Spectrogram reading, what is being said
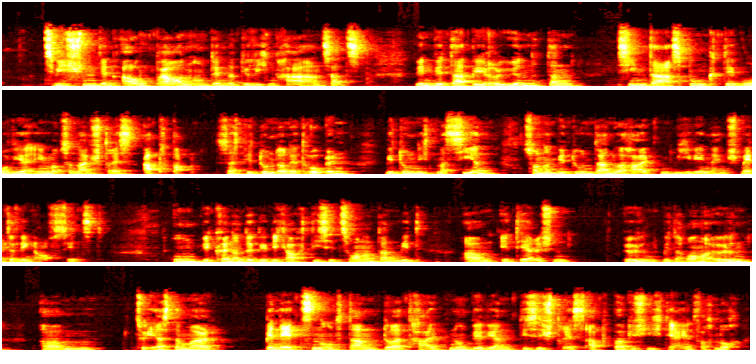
zwischen den Augenbrauen und dem natürlichen Haaransatz. Wenn wir da berühren, dann sind das Punkte, wo wir emotionalen Stress abbauen. Das heißt, wir tun da nicht ruppeln, wir tun nicht massieren, sondern wir tun da nur halten, wie wenn ein Schmetterling aufsetzt. Und wir können natürlich auch diese Zonen dann mit ähm, ätherischen Ölen, mit Aromaölen ähm, zuerst einmal benetzen und dann dort halten und wir werden diese Stressabbaugeschichte einfach noch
